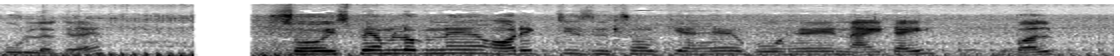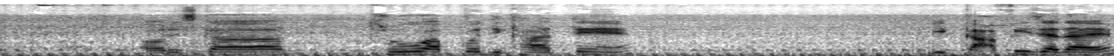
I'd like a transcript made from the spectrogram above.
कूल लग रहा है। सो so, इस पर हम लोग ने और एक चीज़ इंस्टॉल किया है वो है नाइट आई बल्ब और इसका थ्रो आपको दिखाते हैं। ये काफ़ी ज़्यादा है।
